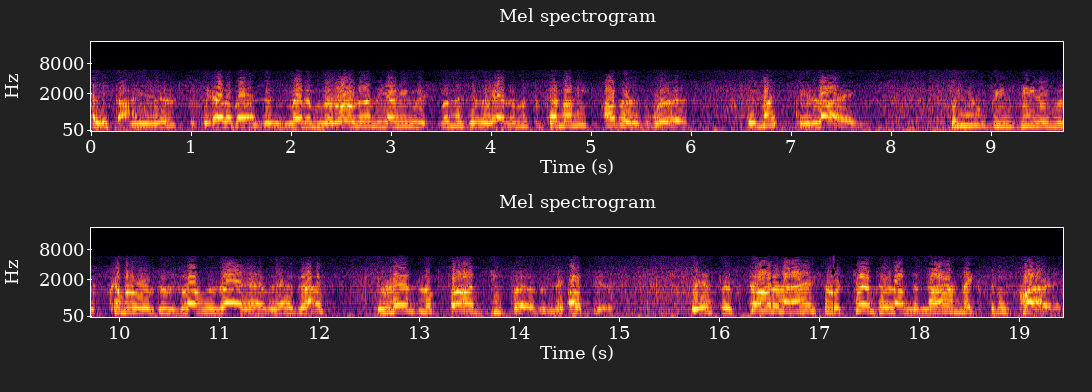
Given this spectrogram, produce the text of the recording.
alibi. Yes, but the alibis of Madame Verona and the young Englishman and Hilary Adams depend on each other's words. They might be lying. When you've been dealing with criminals as long as I have, Herr Graf, you learn to look far deeper than the obvious. Yes, Lestrade and I shall return to London now and make some inquiries.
